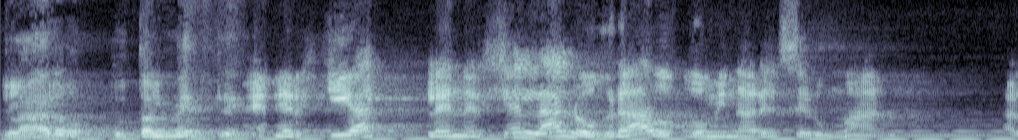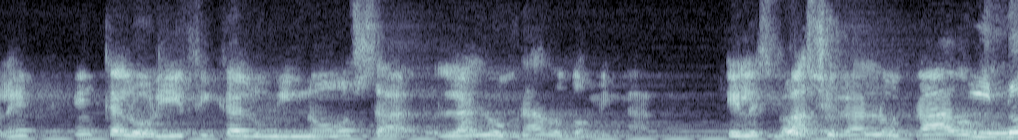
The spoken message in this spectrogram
Claro, totalmente. La energía, la energía la ha logrado dominar el ser humano, ¿vale? En calorífica, luminosa, la ha logrado dominar. El espacio lo ha logrado. Y no,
